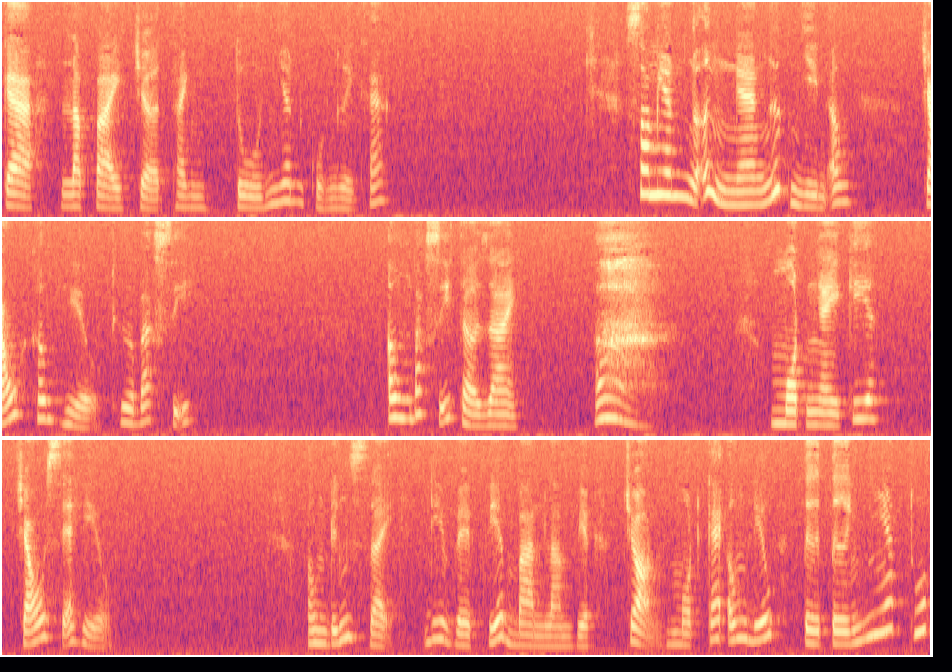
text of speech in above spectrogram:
cả là phải trở thành tù nhân của người khác. Samian ngỡ ngàng ngước nhìn ông. Cháu không hiểu, thưa bác sĩ. Ông bác sĩ thở dài. À, một ngày kia, cháu sẽ hiểu. Ông đứng dậy, đi về phía bàn làm việc, chọn một cái ống điếu, từ từ nhét thuốc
